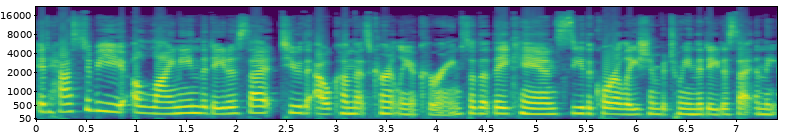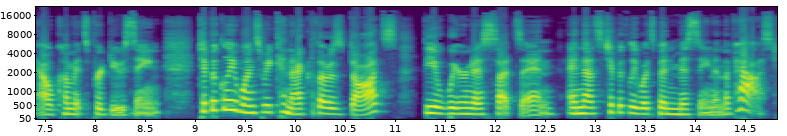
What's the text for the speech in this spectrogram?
It has to be aligning the data set to the outcome that's currently occurring so that they can see the correlation between the data set and the outcome it's producing. Typically, once we connect those dots, the awareness sets in. And that's typically what's been missing in the past.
